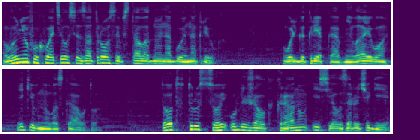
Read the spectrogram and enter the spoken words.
Лунёв ухватился за трос и встал одной ногой на крюк. Ольга крепко обняла его и кивнула скауту. Тот трусцой убежал к крану и сел за рычаги.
